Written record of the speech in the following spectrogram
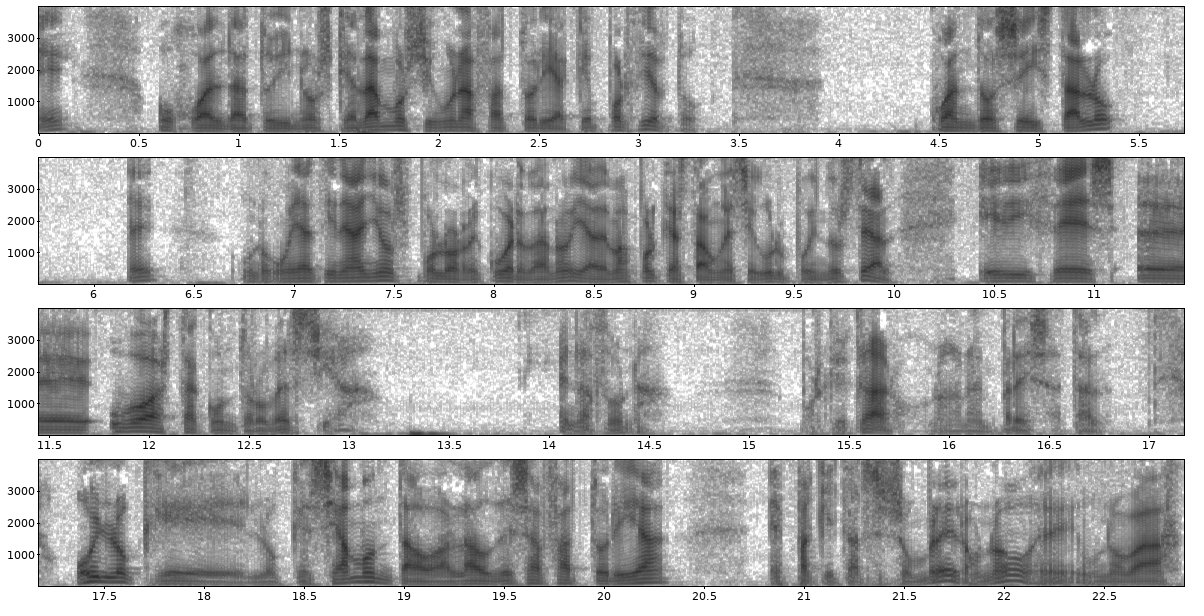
¿eh? Ojo al dato. Y nos quedamos sin una factoría que, por cierto, cuando se instaló, ¿eh? uno como ya tiene años, pues lo recuerda, ¿no? Y además porque ha estado en ese grupo industrial. Y dices, eh, hubo hasta controversia. en la zona. Porque claro, una gran empresa, tal. Hoy lo que, lo que se ha montado al lado de esa factoría es para quitarse sombrero, ¿no? Eh, Uno va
